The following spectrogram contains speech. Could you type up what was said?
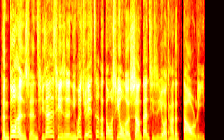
很多很神奇，但是其实你会觉得，哎、这个东西用得上，但其实又有它的道理。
